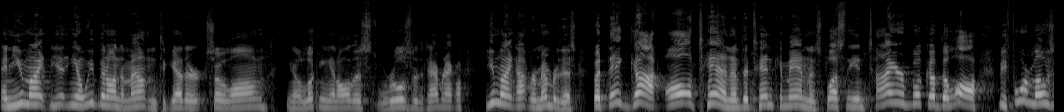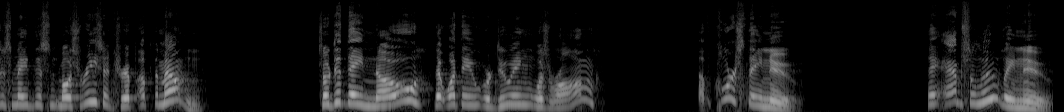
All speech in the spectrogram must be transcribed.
and you might, you know, we've been on the mountain together so long, you know, looking at all this rules for the tabernacle. You might not remember this, but they got all 10 of the 10 commandments plus the entire book of the law before Moses made this most recent trip up the mountain. So, did they know that what they were doing was wrong? Of course they knew. They absolutely knew.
